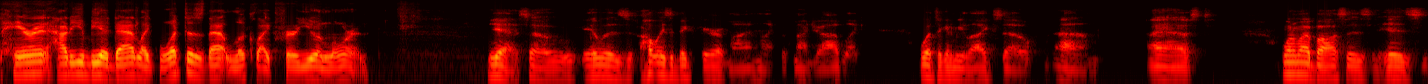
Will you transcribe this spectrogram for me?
parent how do you be a dad like what does that look like for you and lauren yeah so it was always a big fear of mine like with my job like what's it going to be like so um, i asked one of my bosses his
